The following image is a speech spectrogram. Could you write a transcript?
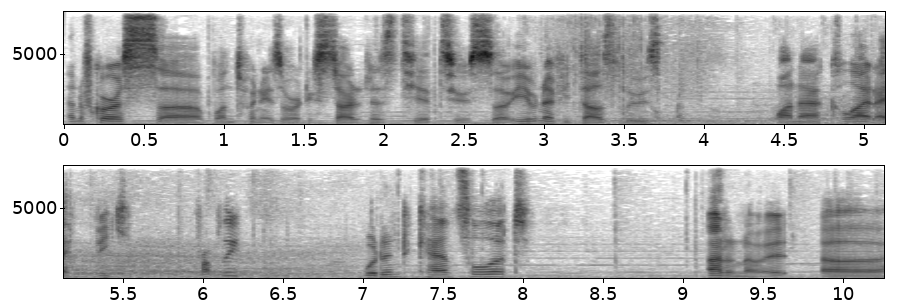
And of course, uh, 120 has already started his tier 2, so even if he does lose one Acolyte, I think he probably wouldn't cancel it. I don't know, it uh,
